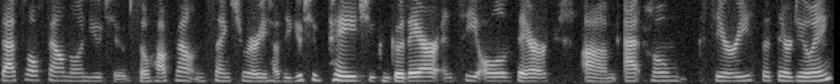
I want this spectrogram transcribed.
that's all found on YouTube. So Hawk Mountain Sanctuary has a YouTube page. You can go there and see all of their um, at-home series that they're doing.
